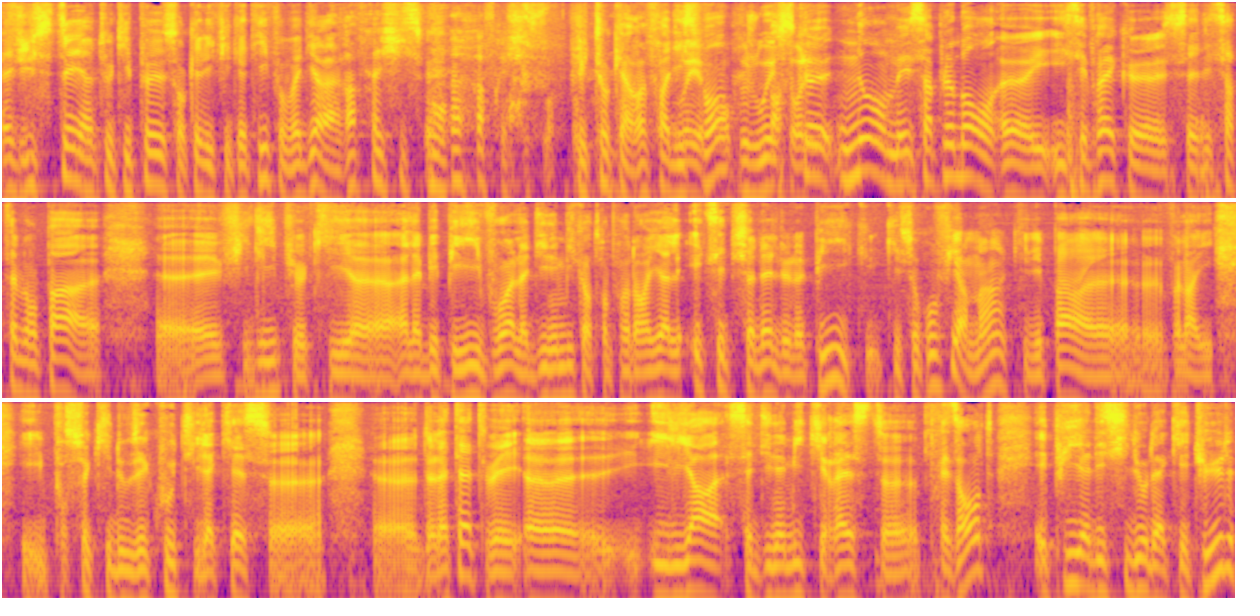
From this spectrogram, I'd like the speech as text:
d'ajuster un tout petit peu son qualificatif, on va dire un rafraîchissement, plutôt qu'un refroidissement. on peut jouer parce que non, mais simplement, euh, c'est vrai que ce n'est certainement pas Philippe qui à la BPI voit la dynamique entrepreneuriale exceptionnelle de notre pays qui, se confirme, hein, qui n'est pas, euh, voilà, pour ceux qui nous écoutent, il acquiesce euh, euh, de la tête, mais il y a cette dynamique qui reste présente, et puis il y a des signaux d'inquiétude.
